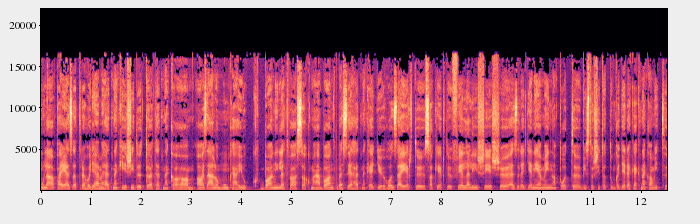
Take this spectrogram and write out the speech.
jutalmul a pályázatra, hogy elmehetnek és időt tölthetnek a, az álommunkájukban, illetve a szakmában. Beszélhetnek egy hozzáértő, szakértő féllel is, és ezzel egy ilyen élménynapot biztosítottunk a gyerekeknek, amit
